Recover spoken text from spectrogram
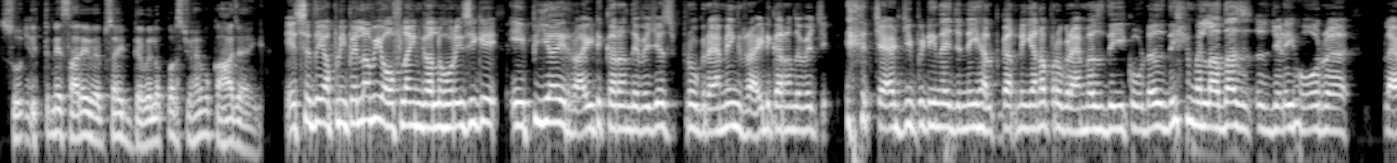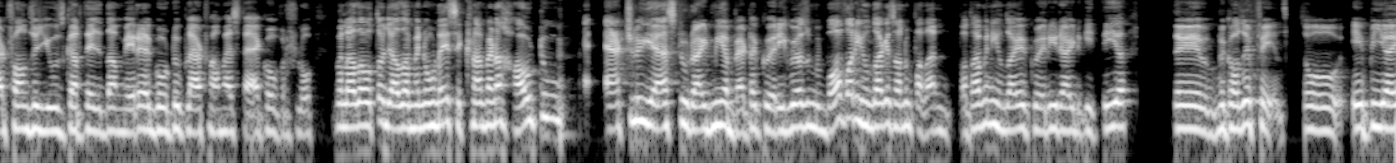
सो so, इतने सारे वेबसाइट डेवलपर्स जो है वो कहाँ जाएँगे? ਇਸੇ ਤੇ ਆਪਣੀ ਪਹਿਲਾਂ ਵੀ ਆਫਲਾਈਨ ਗੱਲ ਹੋ ਰਹੀ ਸੀ ਕਿ API ਰਾਈਟ ਕਰਨ ਦੇ ਵਿੱਚ ਪ੍ਰੋਗਰਾਮਿੰਗ ਰਾਈਟ ਕਰਨ ਦੇ ਵਿੱਚ ਚੈਟ GPT ਨੇ ਜਿੰਨੀ ਹੈਲਪ ਕਰਨੀ ਆ ਨਾ ਪ੍ਰੋਗਰਾਮਰਸ ਦੀ ਕੋਡਰਸ ਦੀ, ਮੈਨੂੰ ਲੱਗਦਾ ਜਿਹੜੀ ਹੋਰ ਪਲੇਟਫਾਰਮਸ ਯੂਜ਼ ਕਰਦੇ ਜਿੱਦਾਂ ਮੇਰੇ ਗੋ ਟੂ ਪਲੇਟਫਾਰਮ ਹੈ ਸਟੈਕ ਓਵਰਫਲੋ ਮੈਨੂੰ ਲੱਗਦਾ ਉਹ ਤੋਂ ਜ਼ਿਆਦਾ ਮੈਨੂੰ ਹੁਣ ਇਹ ਸਿੱਖਣਾ ਪੈਣਾ how to actually yes to write me a better query because ਬਹੁਤ ਵਾਰੀ ਹੁੰਦਾ ਕਿ ਸਾਨੂੰ ਪਤਾ ਪਤਾ ਵੀ ਨਹੀਂ ਹੁੰਦਾ ਕਿ ਕੁਐਰੀ ਰਾਈਟ ਕੀਤੀ ਆ। ਤੇ because it fails so API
